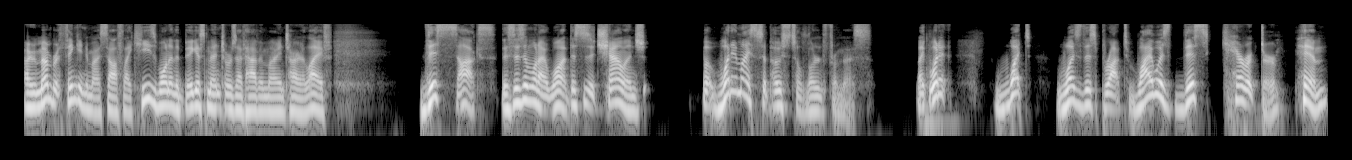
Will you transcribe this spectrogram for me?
I remember thinking to myself like he's one of the biggest mentors I've had in my entire life this sucks. This isn't what I want. This is a challenge. But what am I supposed to learn from this? Like what what was this brought to? Why was this character, him,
